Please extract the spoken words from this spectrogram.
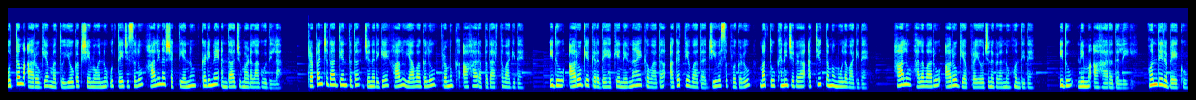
ಉತ್ತಮ ಆರೋಗ್ಯ ಮತ್ತು ಯೋಗಕ್ಷೇಮವನ್ನು ಉತ್ತೇಜಿಸಲು ಹಾಲಿನ ಶಕ್ತಿಯನ್ನು ಕಡಿಮೆ ಅಂದಾಜು ಮಾಡಲಾಗುವುದಿಲ್ಲ. ಪ್ರಪಂಚದಾದ್ಯಂತದ ಜನರಿಗೆ ಹಾಲು ಯಾವಾಗಲೂ ಪ್ರಮುಖ ಆಹಾರ ಪದಾರ್ಥವಾಗಿದೆ. ಇದು ಆರೋಗ್ಯಕರ ದೇಹಕ್ಕೆ ನಿರ್ಣಾಯಕವಾದ ಅಗತ್ಯವಾದ ಜೀವಸತ್ವಗಳು ಮತ್ತು ಖನಿಜಗಳ ಅತ್ಯುತ್ತಮ ಮೂಲವಾಗಿದೆ. ಹಾಲು ಹಲವಾರು ಆರೋಗ್ಯ ಪ್ರಯೋಜನಗಳನ್ನು ಹೊಂದಿದೆ. ಇದು ನಿಮ್ಮ ಆಹಾರದಲ್ಲಿ ಹೊಂದಿರಬೇಕು.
